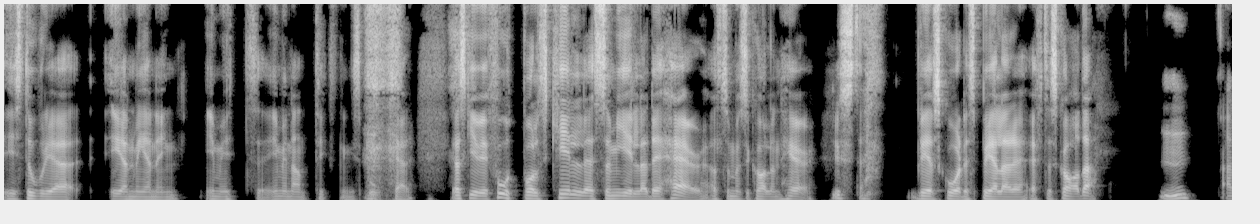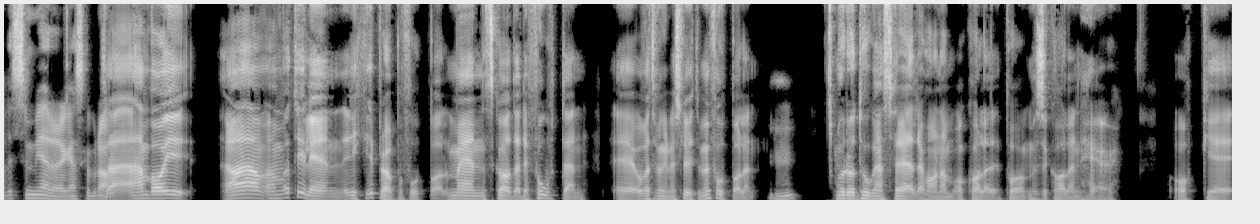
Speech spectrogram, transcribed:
historia i en mening i, mitt, i min anteckningsbok här. Jag skriver fotbollskille som gillade Hair, alltså musikalen Hair, Just det. blev skådespelare efter skada. Mm. Ja, det summerar det ganska bra. Så han var ju, ja, han, han var tydligen riktigt bra på fotboll, men skadade foten eh, och var tvungen att sluta med fotbollen. Mm. Och då tog hans föräldrar honom och kollade på musikalen Hair. Och eh,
